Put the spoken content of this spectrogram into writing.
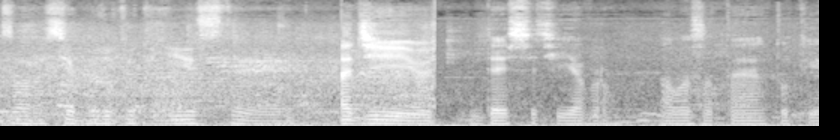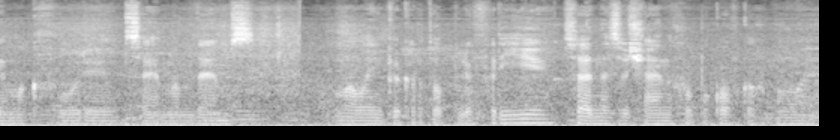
Зараз я буду тут їсти. Надію 10 євро. Але зате тут є Макфлурі, це ММДМС. маленька картопля фрі. Це в незвичайних упаковках буває.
